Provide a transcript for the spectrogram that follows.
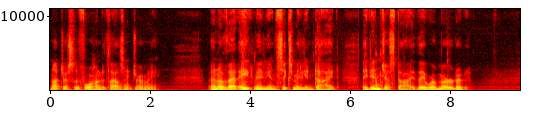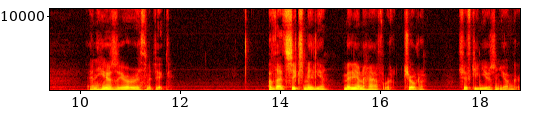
not just the 400,000 in Germany. And of that 8 million, 6 million died. They didn't just die, they were murdered. And here's the arithmetic. Of that 6 million, million and a half were children, 15 years and younger.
